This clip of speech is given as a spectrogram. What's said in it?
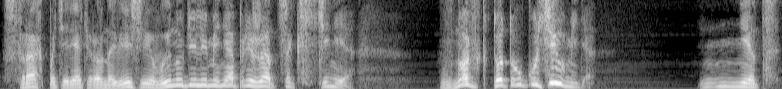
Страх потерять равновесие вынудили меня прижаться к стене. Вновь кто-то укусил меня. Нет,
